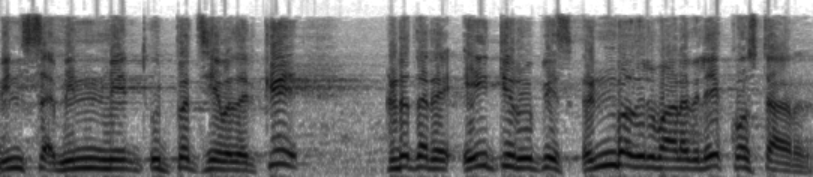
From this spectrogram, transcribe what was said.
மின்ச மின் மின் உற்பத்தி செய்வதற்கு கிட்டத்தட்ட எயிட்டி ருபீஸ் எண்பது ரூபாய் அளவிலே கோஸ்ட் ஆகிறது.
